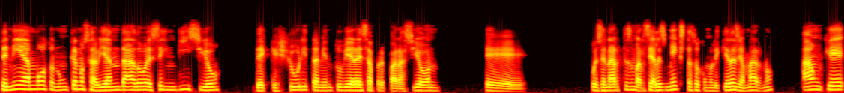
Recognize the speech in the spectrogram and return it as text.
teníamos o nunca nos habían dado ese indicio de que Shuri también tuviera esa preparación, eh, pues en artes marciales mixtas o como le quieras llamar, ¿no? Aunque,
